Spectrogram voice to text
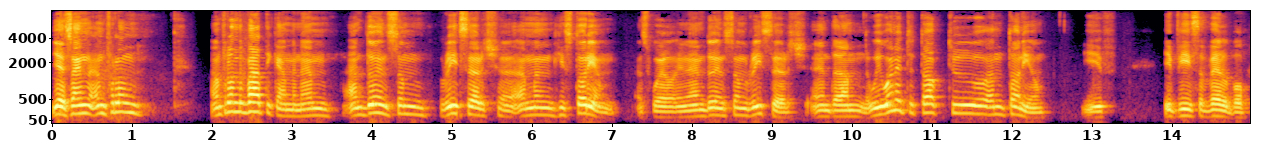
yes, I'm I'm from I'm from the Vatican and I'm I'm doing some research. Uh, I'm an historian as well, and I'm doing some research. And um, we wanted to talk to Antonio if if he's available.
